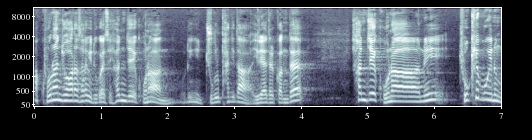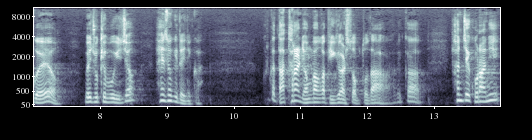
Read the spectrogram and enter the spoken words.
아, 고난 좋아하는 사람이 누가 있어? 현재 고난 우리는 죽을 판이다 이래야 될 건데 현재 고난이 좋게 보이는 거예요. 왜 좋게 보이죠? 해석이 되니까. 그러니까 나타날 영광과 비교할 수 없도다. 그러니까 현재 고난이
